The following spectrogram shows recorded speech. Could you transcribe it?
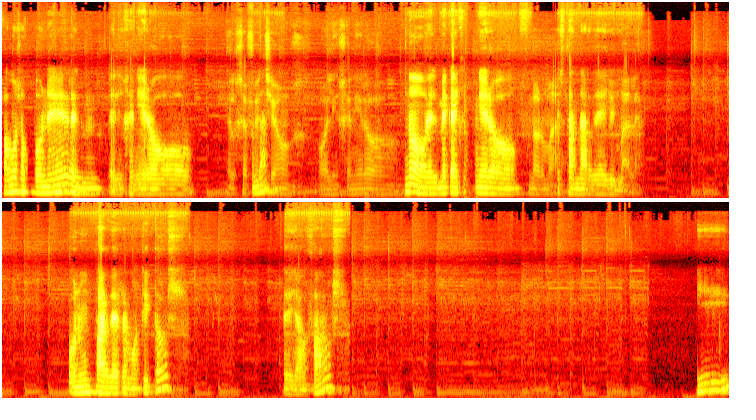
Vamos a poner el, el ingeniero. El jefe Cheong o el ingeniero. No, el meca ingeniero normal estándar de Yuji. Vale. Con un par de remotitos de Yao Y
